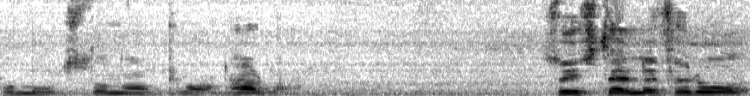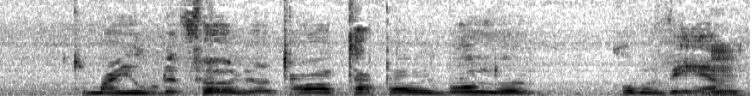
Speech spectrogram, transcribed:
på motståndarens planhalva. Så istället för att, som man gjorde förr, ta, tappar vi boll och kommer vi hem. Mm.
